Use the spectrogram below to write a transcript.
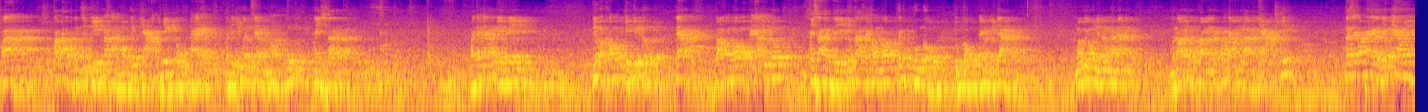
và bắt đầu mình sẽ chuyển nó thành một cái giả cụ thể? Và để chứng minh xem nó đúng hay sai. Và chắc chắn một điều đi. Nếu mà không có kiểm chứng được nha và không có một cái giả thuyết đúng hay sai thì chúng ta sẽ không có cái phương cụ, dụng cụ để mà kiểm tra. Mời quý cô nhìn lên màn hình này mình nói một phần rất quan trọng là giả thuyết. Nó sẽ có hai từ giống nhau nha.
